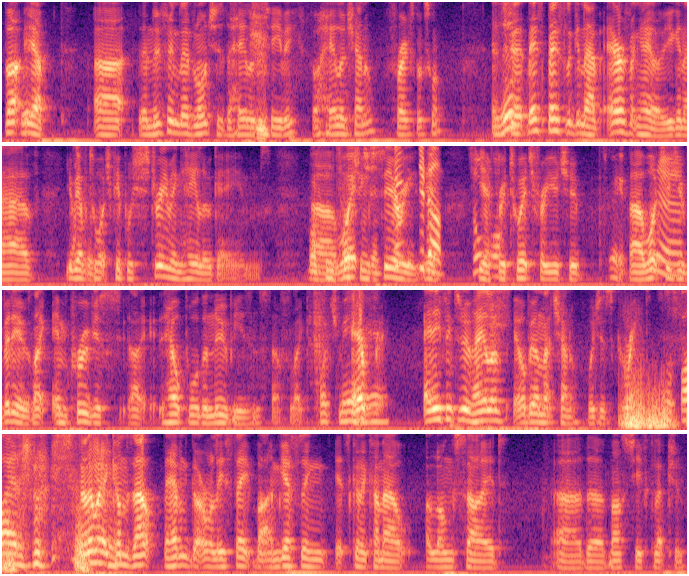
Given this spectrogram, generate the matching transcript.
But yeah, uh, the new thing they've launched is the Halo TV or Halo channel for Xbox One. Is It's, it? gonna, it's basically going to have everything Halo. You're going to have you'll be That's able to watch people streaming Halo games, Well, uh, from Twitch watching and- series, yeah, dum, yeah, through Twitch, through YouTube, Sweet. uh, watch Yeah. YouTube videos, like improve your, like help all the newbies and stuff. Like Watch me. every yeah. Anything to do with Halo, it'll be on that channel, which is great. Shots fired. Don't know when it comes out. They haven't got a release date, but I'm guessing it's going to come out alongside uh, the Master Chief Collection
